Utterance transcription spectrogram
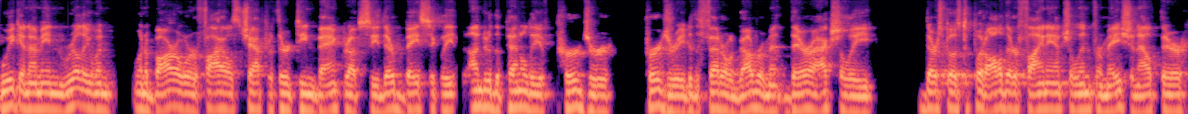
we can, I mean, really, when, when a borrower files Chapter 13 bankruptcy, they're basically under the penalty of perjure, perjury to the federal government. They're actually, they're supposed to put all their financial information out there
